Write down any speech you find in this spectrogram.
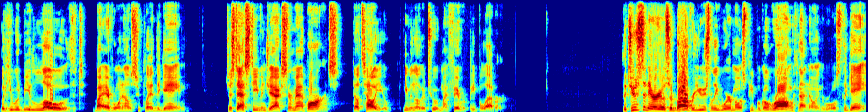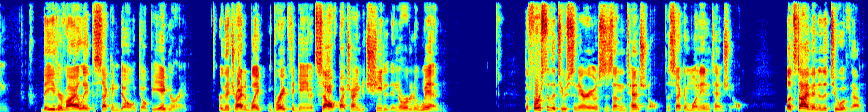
but he would be loathed by everyone else who played the game. Just ask Stephen Jackson or Matt Barnes. They'll tell you, even though they're two of my favorite people ever. The two scenarios above are usually where most people go wrong with not knowing the rules of the game. They either violate the second don't, don't be ignorant, or they try to break the game itself by trying to cheat it in order to win. The first of the two scenarios is unintentional, the second one intentional. Let's dive into the two of them.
